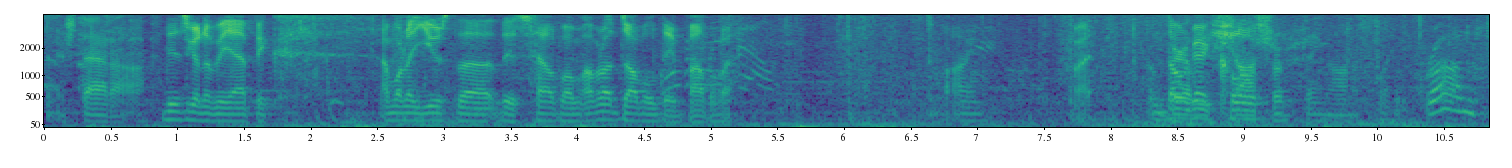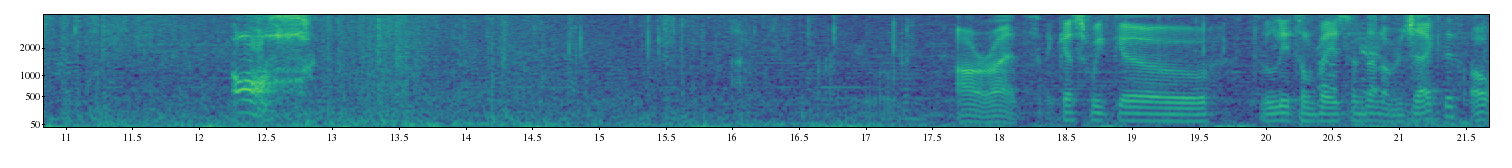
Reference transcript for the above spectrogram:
Finish that off. This is gonna be epic. I'm gonna use the this help. I'm, I'm gonna double dip by the way. It's fine. Right. And don't get closer. Thing, honestly. Run. Oh. All right. I guess we go to the little base and then objective. Oh,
